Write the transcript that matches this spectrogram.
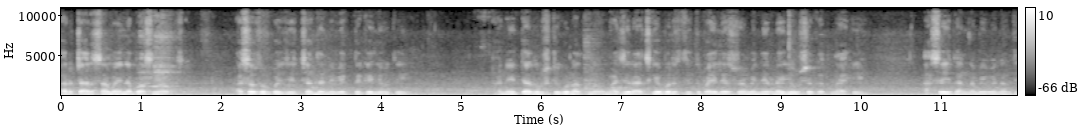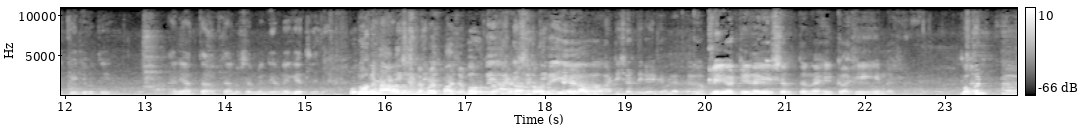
फार चार सहा महिन्यापासूनच अशा स्वरूपाची इच्छा त्यांनी व्यक्त केली होती. आणि त्या दृष्टिकोनातनं माझी राजकीय परिस्थिती पाहिल्याशिवाय मी निर्णय घेऊ शकत नाही असंही त्यांना मी विनंती केली होती. आणि आता त्यानुसार मी निर्णय घेतलेला आहे. केलेला होता. अटी शर्ती काही ठेवल्यात का? कुठलीही अटी नाही शर्त नाही काहीही नाही. हो पण अं,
